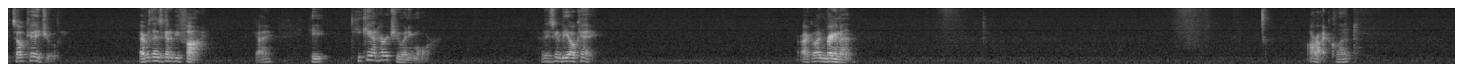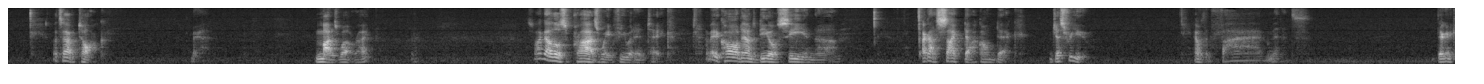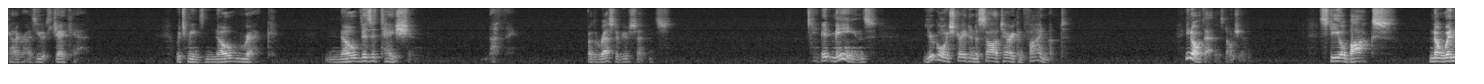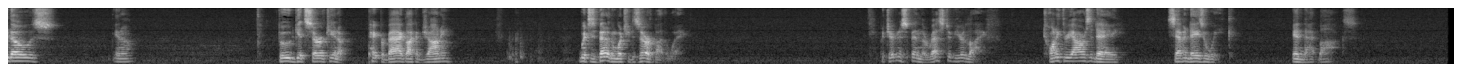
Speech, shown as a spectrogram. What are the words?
It's okay, Julie. Everything's going to be fine. Okay? He he can't hurt you anymore. Everything's going to be okay. All right, go ahead and bring him in. All right, Clint. Let's have a talk. Man. Might as well, right? So I got a little surprise waiting for you at intake. I made a call down to DOC and uh, I got a psych doc on deck just for you. And within five minutes, they're going to categorize you as JCAT, which means no rec, no visitation, nothing for the rest of your sentence. It means you're going straight into solitary confinement. You know what that is, don't you? Steel box, no windows, you know. Food gets served to you in a paper bag like a Johnny, which is better than what you deserve, by the way. But you're going to spend the rest of your life, 23 hours a day, seven days a week, in that box.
